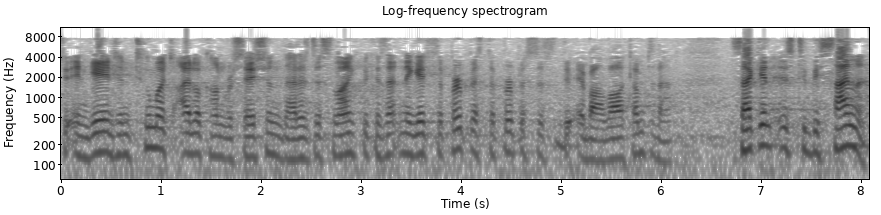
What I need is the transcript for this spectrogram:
to engage in too much idle conversation, that is disliked because that negates the purpose. The purpose is to ibadah. I'll come to that. Second is to be silent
